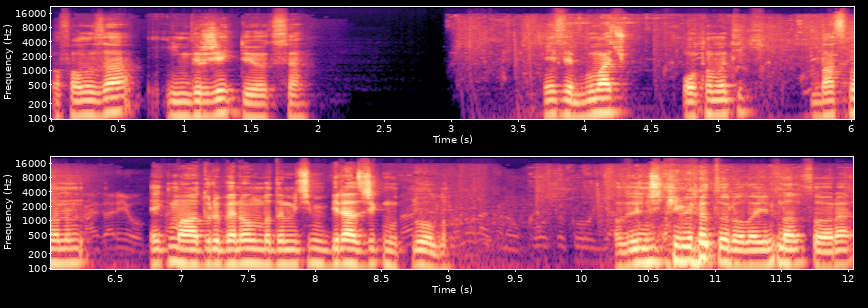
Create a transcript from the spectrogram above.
Kafamıza indirecek de yoksa. Neyse bu maç otomatik basmanın tek mağduru ben olmadığım için birazcık mutlu oldum. Az önceki Minotaur olayından sonra.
